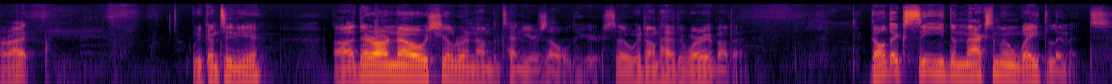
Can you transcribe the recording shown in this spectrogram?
All right. We continue. Uh, there are no children under 10 years old here, so we don't have to worry about that. Don't exceed the maximum weight limit.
